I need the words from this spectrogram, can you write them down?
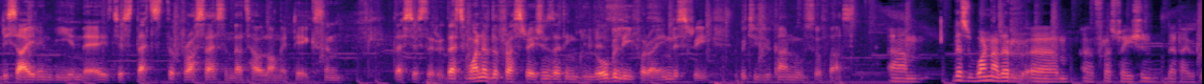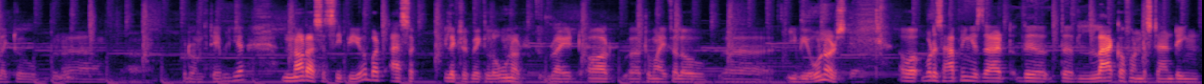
decide and be in there. It's just that's the process and that's how long it takes. And that's just the, that's one of the frustrations I think globally for our industry, which is you can't move so fast. Um, there's one other um, uh, frustration that I would like to um, uh, put on the table here, not as a CPO, but as an electric vehicle owner, right? Or uh, to my fellow uh, EV owners. Uh, what is happening is that the, the lack of understanding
